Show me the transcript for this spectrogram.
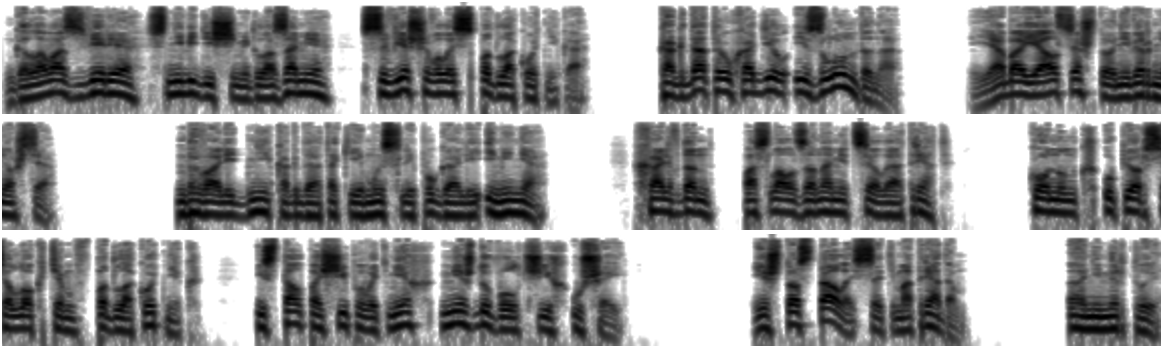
Голова зверя с невидящими глазами свешивалась с подлокотника. «Когда ты уходил из Лондона, я боялся, что не вернешься. Бывали дни, когда такие мысли пугали и меня. Хальфдан послал за нами целый отряд. Конунг уперся локтем в подлокотник и стал пощипывать мех между волчьих ушей. И что стало с этим отрядом? Они мертвы.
